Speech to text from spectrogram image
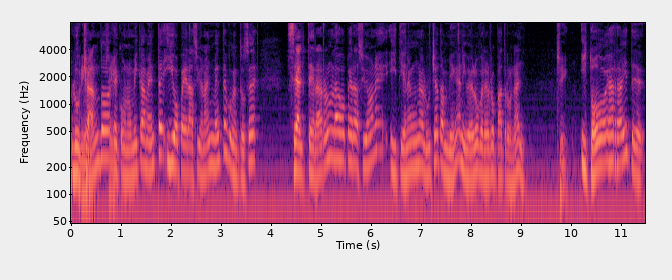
luchando económicamente y operacionalmente, porque entonces se alteraron las operaciones y tienen una lucha también a nivel obrero patronal. Sí. Y todo es a raíz de,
